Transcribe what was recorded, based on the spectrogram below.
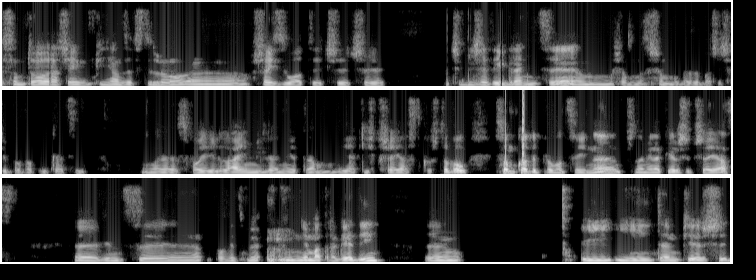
Są to raczej pieniądze w stylu 6 zł czy, czy, czy bliżej tej granicy. Musiałbym, zresztą mogę zobaczyć chyba w aplikacji swojej Lime, ile mnie tam jakiś przejazd kosztował. Są kody promocyjne, przynajmniej na pierwszy przejazd, więc powiedzmy nie ma tragedii. I, i ten pierwszy,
